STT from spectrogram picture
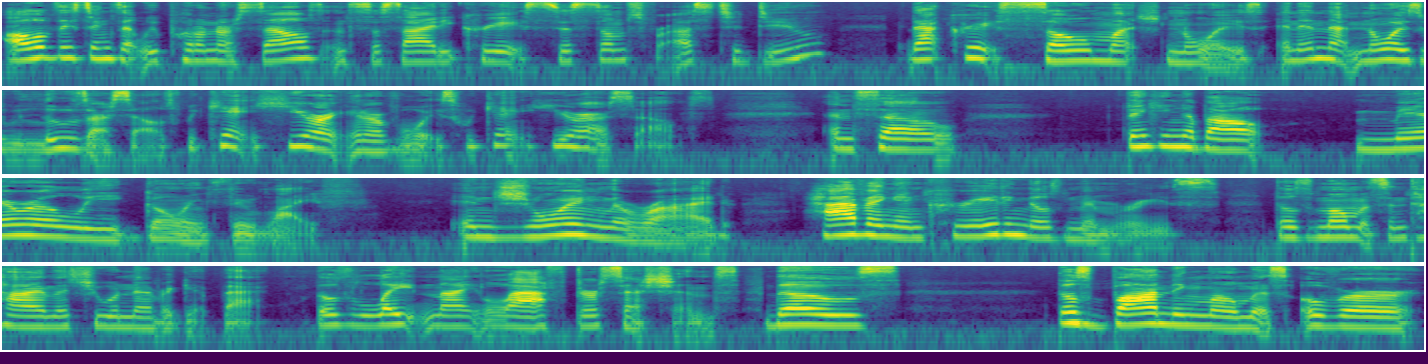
all of these things that we put on ourselves and society creates systems for us to do, that creates so much noise. And in that noise, we lose ourselves. We can't hear our inner voice, we can't hear ourselves. And so, thinking about merrily going through life, enjoying the ride, having and creating those memories, those moments in time that you will never get back, those late night laughter sessions, those those bonding moments over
